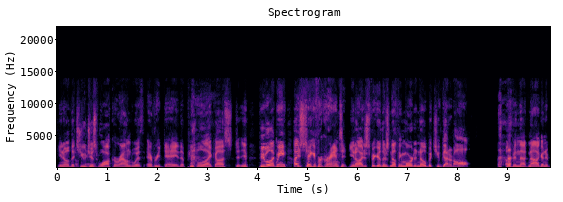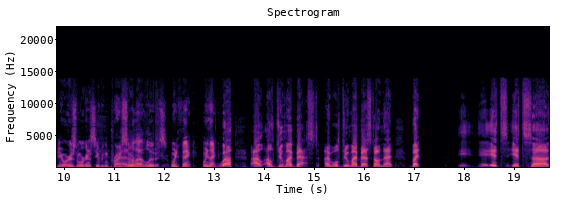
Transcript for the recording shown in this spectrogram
you know, that you just walk around with every day. The people like us, people like me, I just take it for granted. You know, I just figure there's nothing more to know, but you've got it all up in that noggin of yours, and we're gonna see if we can pry some of that know if that's loose. What do you think? What do you think? Well, I'll I'll do my best. I will do my best on that. But it's it's uh,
